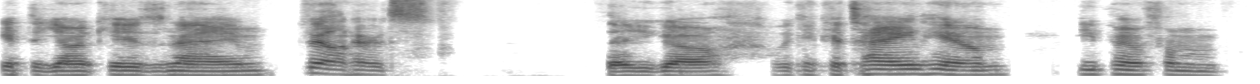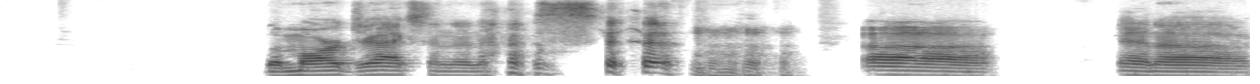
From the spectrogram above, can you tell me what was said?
get the young kid's name. Jalen Hurts. There you go. We can contain him, keep him from Lamar Jackson and us. uh, and uh,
